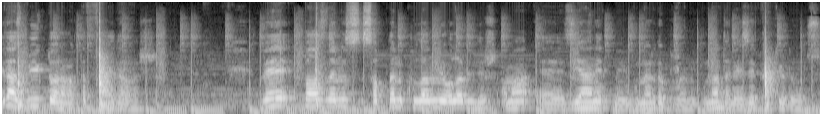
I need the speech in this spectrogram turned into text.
Biraz büyük doğramakta fayda var. Ve bazılarınız saplarını kullanmıyor olabilir ama e, ziyan etmeyin. Bunları da kullanın. Bunlar da lezzet katıyor doğrusu.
